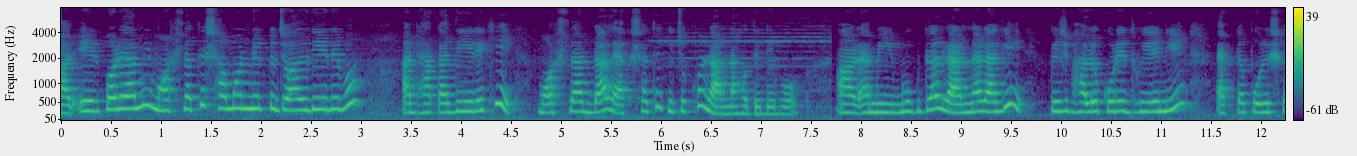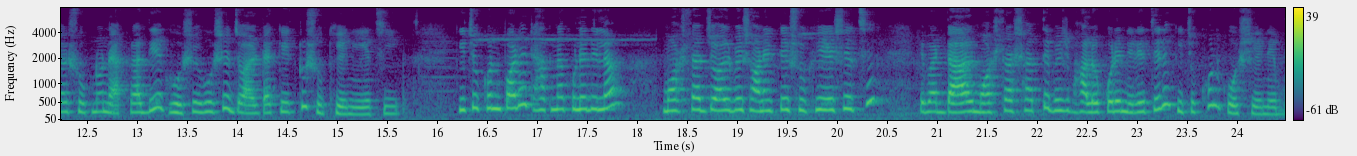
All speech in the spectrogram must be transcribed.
আর এরপরে আমি মশলাতে সামান্য একটু জল দিয়ে দেব আর ঢাকা দিয়ে রেখে মশলার ডাল একসাথে কিছুক্ষণ রান্না হতে দেব। আর আমি মুগ ডাল রান্নার আগে বেশ ভালো করে ধুয়ে নিয়ে একটা পরিষ্কার শুকনো ন্যাকড়া দিয়ে ঘষে ঘষে জলটাকে একটু শুকিয়ে নিয়েছি। কিছুক্ষণ পরে ঢাকনা খুলে দিলাম। মশলার জল বেশ অনেকটাই শুকিয়ে এসেছে। এবার ডাল, মশলার সাথে বেশ ভালো করে নেড়ে চেড়ে কিছুক্ষণ কষিয়ে নেব।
